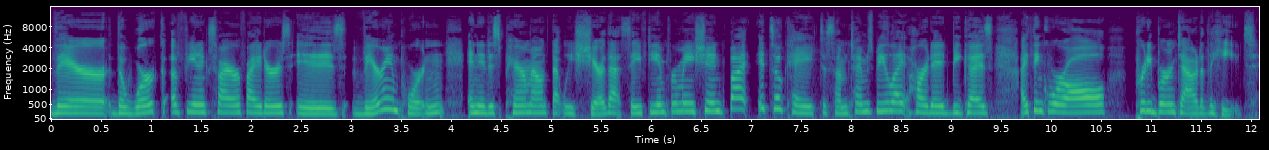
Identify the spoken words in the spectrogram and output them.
their the work of Phoenix firefighters is very important and it is paramount that we share that safety information, but it's okay to sometimes be lighthearted because I think we're all pretty burnt out of the heat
